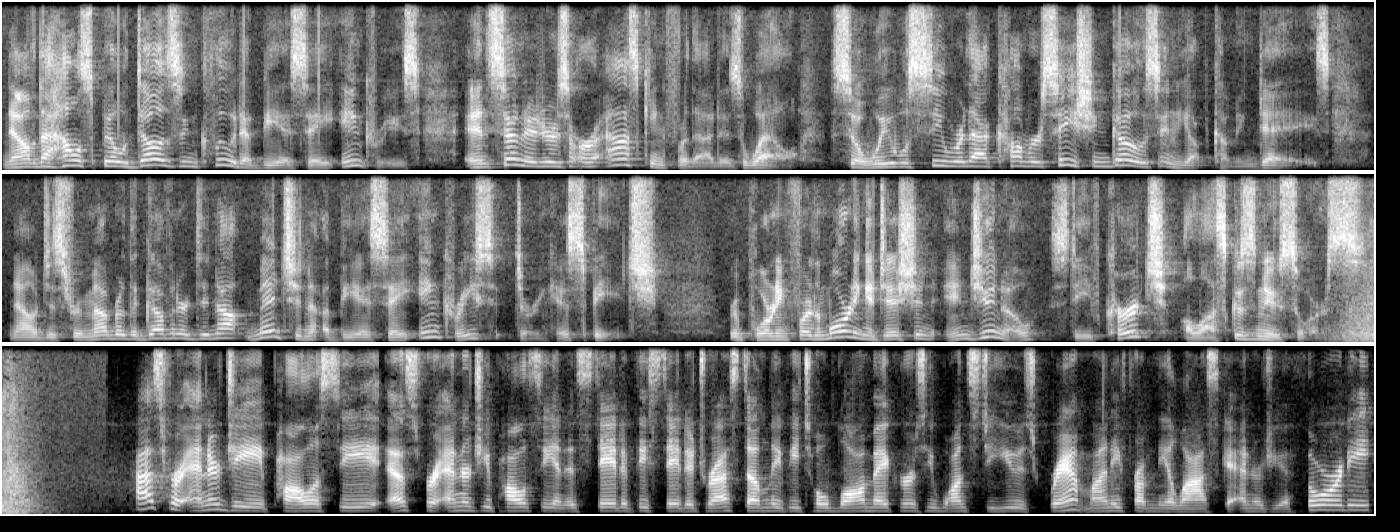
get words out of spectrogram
Now, the House bill does include a BSA increase, and senators are asking for that as well. So we will see where that conversation goes in the upcoming days. Now, just remember the governor did not mention a BSA increase during his speech. Reporting for the morning edition in Juneau, Steve Kirch, Alaska's news source. As for energy policy, as for energy policy in his State of the State address, Dunleavy told lawmakers he wants to use grant money from the Alaska Energy Authority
